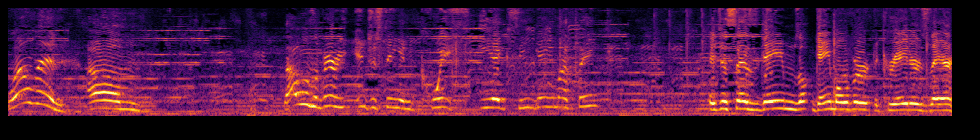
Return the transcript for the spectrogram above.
Well then, um, that was a very interesting and quick EXE game, I think. It just says games game over. The creators there.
